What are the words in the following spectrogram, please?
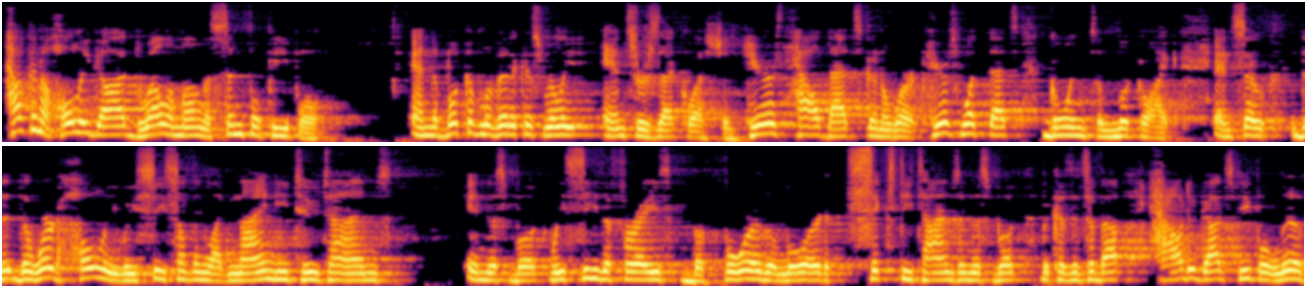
How can a holy God dwell among a sinful people? And the book of Leviticus really answers that question. Here's how that's going to work. Here's what that's going to look like. And so the, the word holy, we see something like 92 times in this book. We see the phrase before the Lord 60 times in this book because it's about how do God's people live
